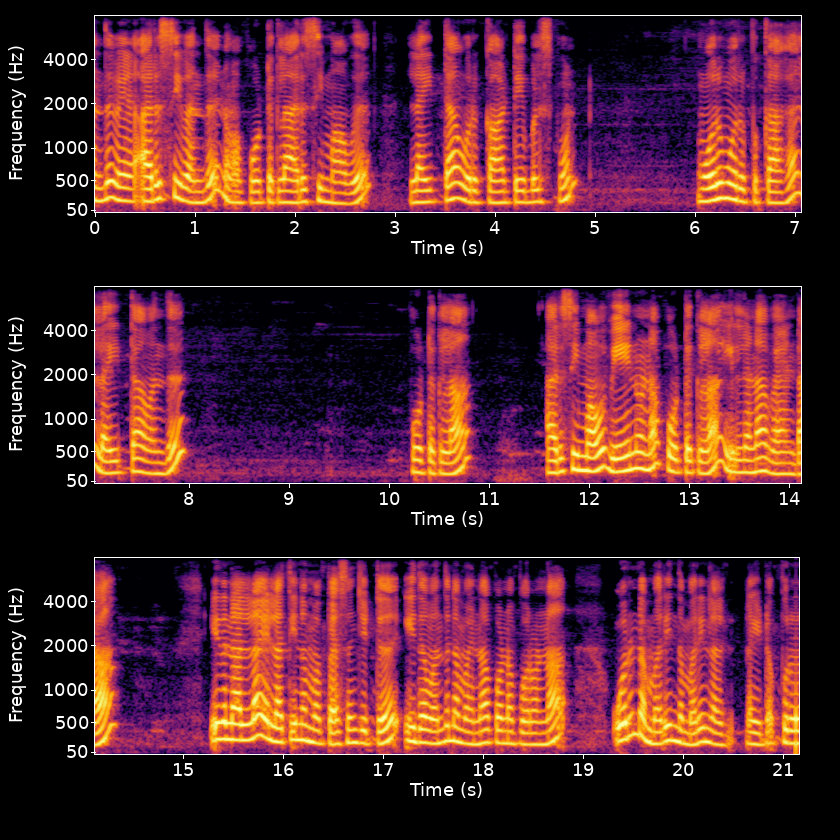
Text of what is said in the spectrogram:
வந்து வே அரிசி வந்து நம்ம போட்டுக்கலாம். அரிசி மாவு. லைட்டாக ஒரு கா டேபிள் ஸ்பூன் மொறுமொறுப்புக்காக லைட்டாக வந்து போட்டுக்கலாம். அரிசி மாவு வேணும்னா போட்டுக்கலாம் இல்லைனா வேண்டாம். இது நல்லா எல்லாத்தையும் நம்ம பிசைஞ்சிட்டு இதை வந்து நம்ம என்ன பண்ண போகிறோன்னா உருண்டை மாதிரி இந்த மாதிரி நல் லைட்டாக புரு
